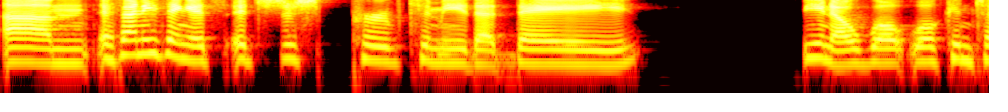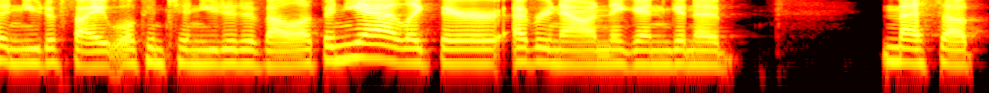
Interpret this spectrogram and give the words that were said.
um, if anything, it's it's just proved to me that they you know, we'll we'll continue to fight, we'll continue to develop. And yeah, like they're every now and again gonna mess up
